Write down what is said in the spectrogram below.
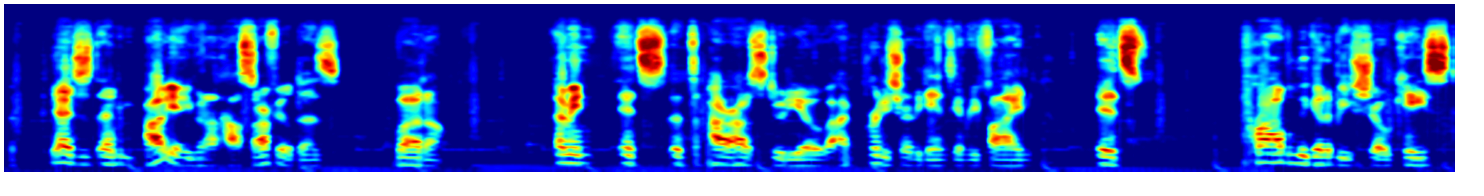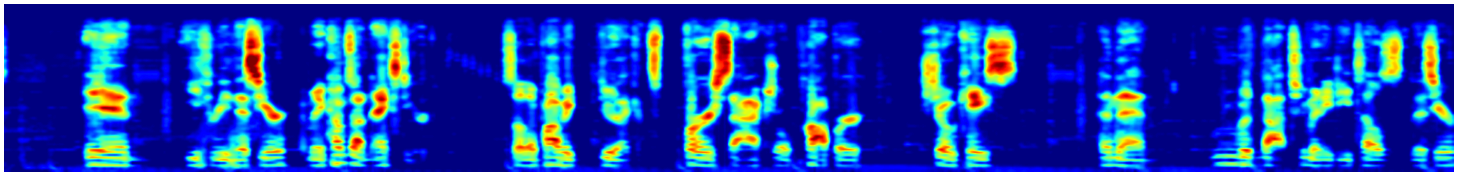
yeah, just and probably even on how Starfield does. But um I mean, it's it's a powerhouse studio. I'm pretty sure the game's gonna be fine. It's probably gonna be showcased in E3 this year. I mean, it comes out next year, so they'll probably do like its first actual proper showcase, and then with not too many details this year.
